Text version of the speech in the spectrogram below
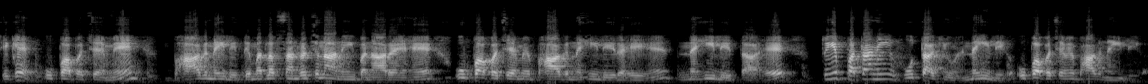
ठीक है? उपापचय में भाग नहीं लेते मतलब संरचना नहीं बना रहे हैं, उपापचय में भाग नहीं ले रहे हैं, नहीं लेता है। तो ये पता नहीं होता क्यों है, नहीं लेगा। उपापचय में भाग नहीं लेगा।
